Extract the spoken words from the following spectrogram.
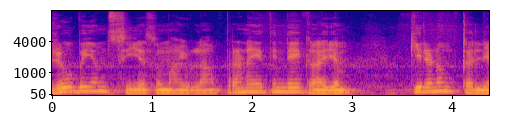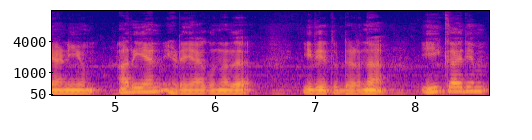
രൂപയും സി എസുമായുള്ള പ്രണയത്തിന്റെ കാര്യം കിരണും കല്യാണിയും അറിയാൻ ഇടയാകുന്നത്. ഇതേ തുടർന്ന് ഈ കാര്യം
